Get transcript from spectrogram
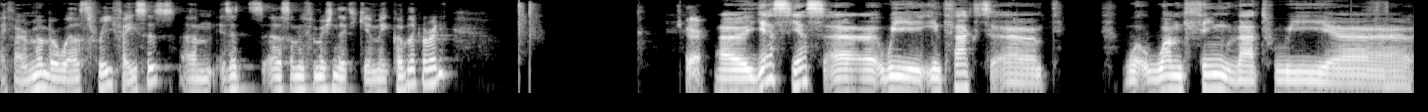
if I remember well, three faces. Um, is it uh, some information that you can make public already? Sure. Uh, yes, yes. Uh, we, in fact, uh, one thing that we uh,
